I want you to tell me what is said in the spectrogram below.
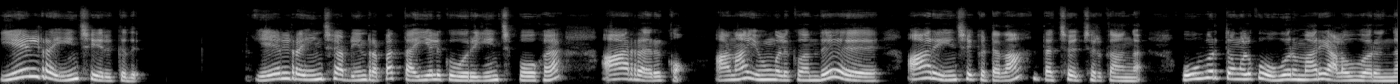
ஏழரை இன்ச்சு இருக்குது. ஏழரை இன்ச் அப்படின்றப்ப தையலுக்கு ஒரு இன்ச் போக ஆறரை இருக்கும். ஆனால் இவங்களுக்கு வந்து ஆறு இன்ச்சு கிட்ட தான் தச்சு வச்சுருக்காங்க. ஒவ்வொருத்தவங்களுக்கும் ஒவ்வொரு மாதிரி அளவு வருங்க.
